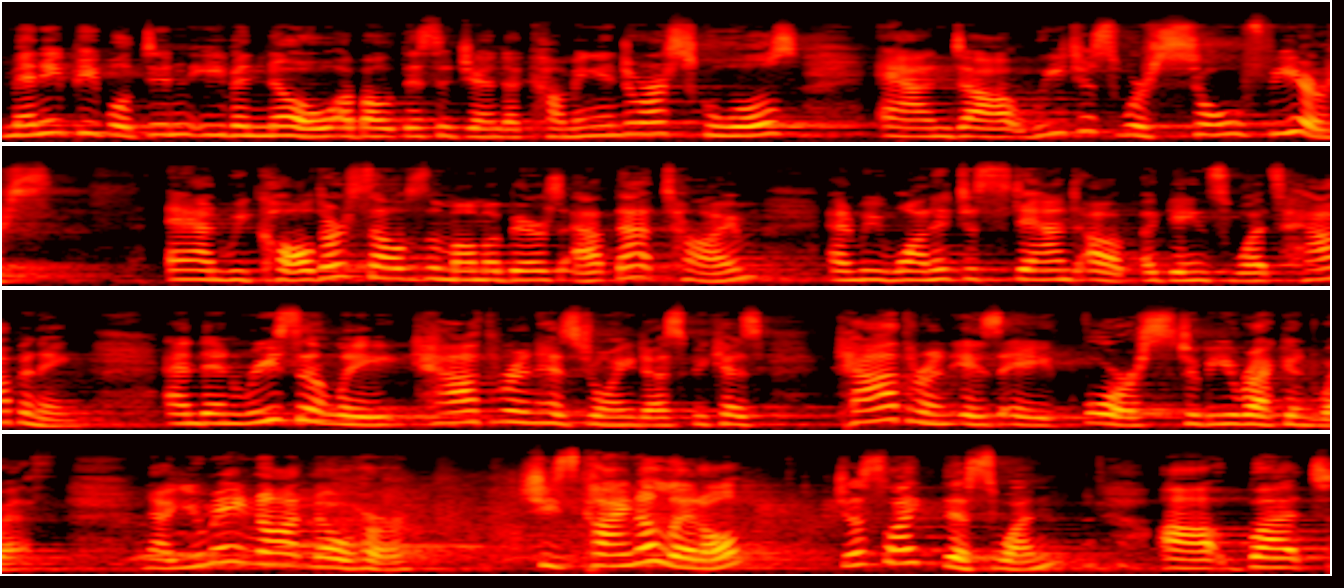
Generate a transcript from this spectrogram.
many people didn't even know about this agenda coming into our schools and uh, we just were so fierce. And we called ourselves the Mumma Bears at that time, and we wanted to stand up against what's happening. And then recently, Catherine has joined us because Catherine is a force to be reckoned with. Now, you may not know her. She's kind of little, just like this one. Uh, but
